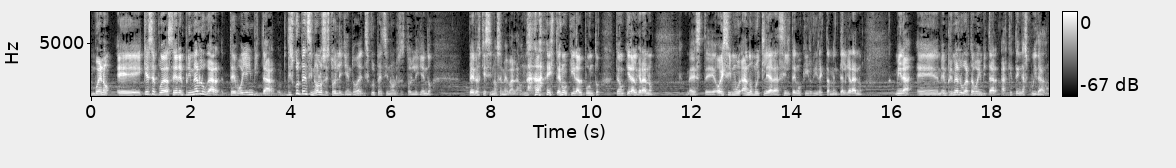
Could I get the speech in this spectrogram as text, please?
bueno, eh, ¿qué se puede hacer? En primer lugar, te voy a invitar, disculpen si no los estoy leyendo, eh, disculpen si no los estoy leyendo, pero es que si no se me va la onda y tengo que ir al punto, tengo que ir al grano. Este, hoy sí ando muy clara, sí tengo que ir directamente al grano. Mira, eh, en primer lugar te voy a invitar a que tengas cuidado,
